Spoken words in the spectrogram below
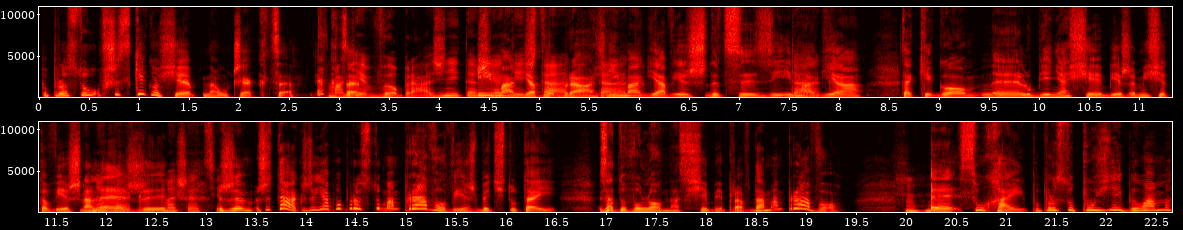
po prostu wszystkiego się nauczy jak chce. Jak. Magię wyobraźni też I jakieś, magia tak? wyobraźni, i tak. magia, wiesz, decyzji, i Tak. magia takiego e, lubienia siebie, że mi się to, wiesz, należy. No tak, masz rację. Że, że tak, że ja po prostu mam prawo, wiesz, być tutaj zadowolona z siebie, prawda? Mam prawo. Mhm. E, słuchaj, po prostu później byłam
